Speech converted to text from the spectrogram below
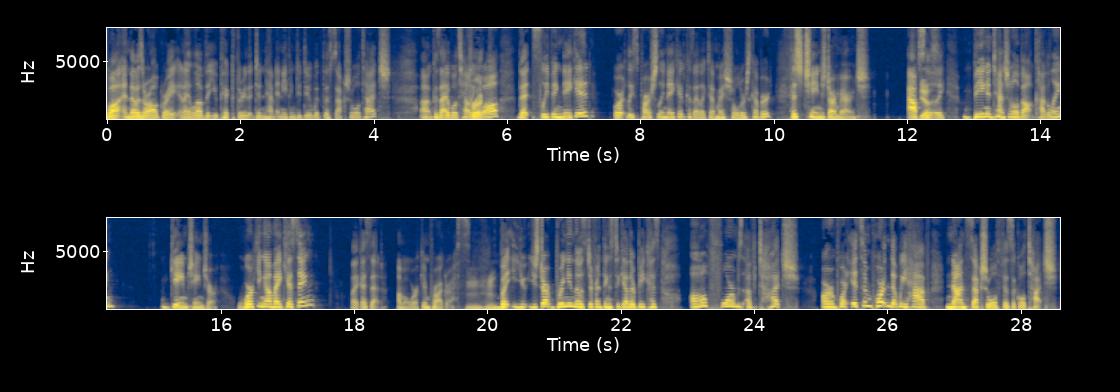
Well, and those are all great, and I love that you picked three that didn't have anything to do with the sexual touch, because uh, I will tell Correct. you all that sleeping naked or at least partially naked because I like to have my shoulders covered has changed our marriage. Absolutely, yes. being intentional about cuddling, game changer. Working on my kissing, like I said, I'm a work in progress. Mm-hmm. But you you start bringing those different things together because all forms of touch are important. It's important that we have non-sexual physical touch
